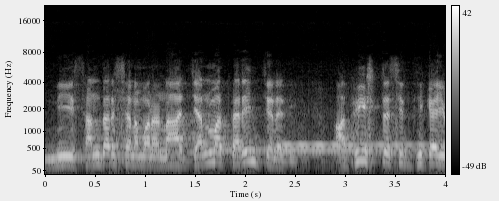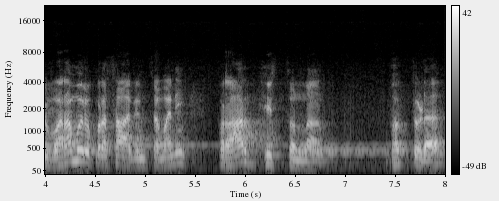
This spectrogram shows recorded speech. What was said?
నీ సందర్శనమున నా జన్మ తరించినది. అభీష్ట సిద్ధికై వరములు ప్రసాదించమని ప్రార్థిస్తున్నాను. భక్తుడా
